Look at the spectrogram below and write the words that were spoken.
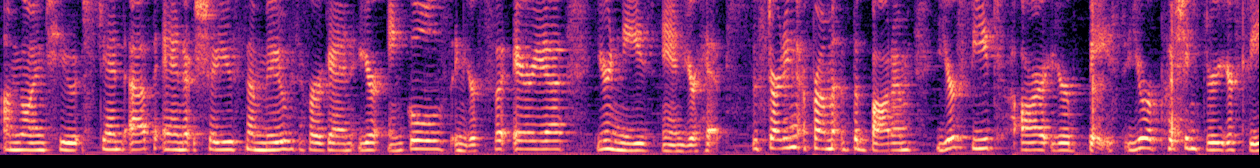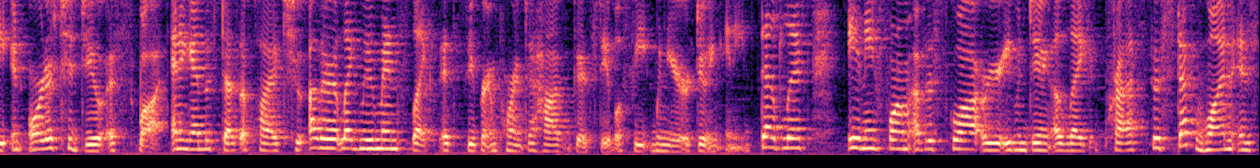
I'm going to stand up and show you some moves for again, your ankles and your foot area, your knees and your hips. So starting from the bottom, your feet are your base. You are pushing through your feet in order to do a squat. And again, this does apply to other leg movements, like it's super important to have good stable feet when you're doing any deadlift, any form of the squat or you're even doing a leg press. So step one is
